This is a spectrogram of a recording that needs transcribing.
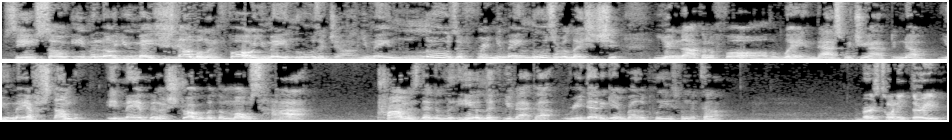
See, so even though you may stumble and fall, you may lose a job, you may lose a friend, you may lose a relationship, you're not going to fall all the way, and that's what you have to know. You may have stumbled, it may have been a struggle, but the Most High promise that he'll lift you back up. Read that again, brother, please, from the top. Verse 23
